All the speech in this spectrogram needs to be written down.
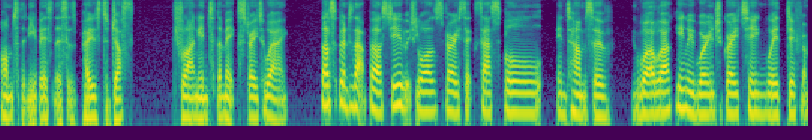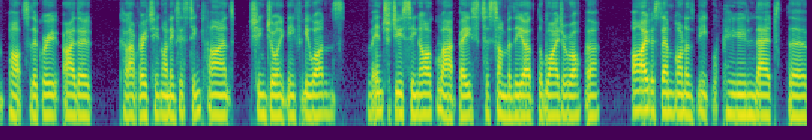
onto the new business as opposed to just flung into the mix straight away. Subsequent to that first year, which was very successful in terms of we were working, we were integrating with different parts of the group, either collaborating on existing clients, pitching jointly for new ones, introducing our client base to some of the other the wider offer. I was then one of the people who led the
